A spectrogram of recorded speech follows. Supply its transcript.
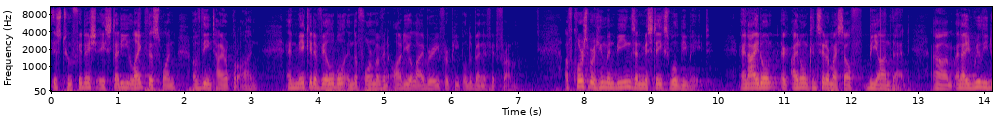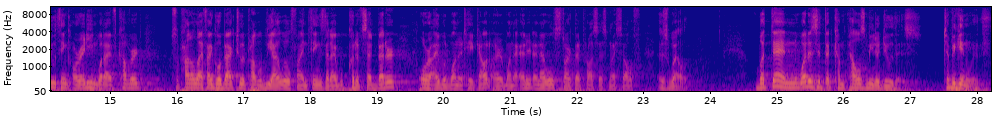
is to finish a study like this one of the entire Quran and make it available in the form of an audio library for people to benefit from. Of course, we're human beings and mistakes will be made. And I don't, I don't consider myself beyond that. Um, and I really do think already in what I've covered, subhanAllah, if I go back to it, probably I will find things that I could have said better or I would want to take out or want to edit, and I will start that process myself as well. But then, what is it that compels me to do this to begin with?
